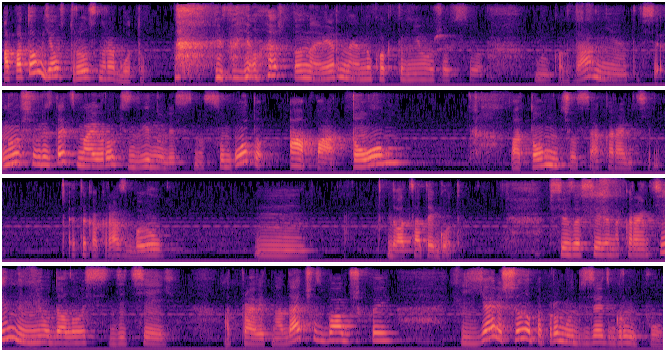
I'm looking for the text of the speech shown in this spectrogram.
А потом я устроилась на работу. И поняла, что, наверное, ну, как-то мне уже все, ну, когда мне это все... Ну, в общем, в результате мои уроки сдвинулись на субботу, а потом Потом начался карантин. Это как раз был 20 год. Все засели на карантин, и мне удалось детей отправить на дачу с бабушкой. И я решила попробовать взять группу.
